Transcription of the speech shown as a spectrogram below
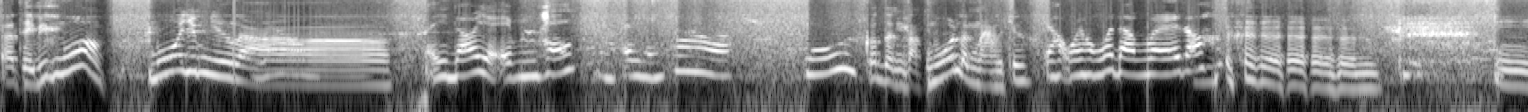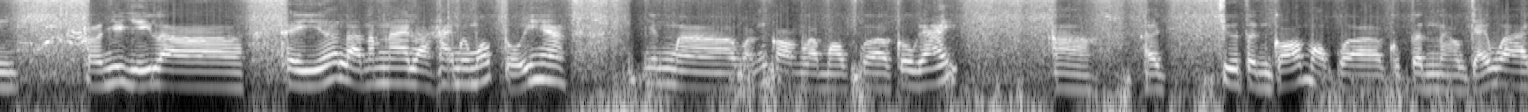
À, thì biết múa không? Múa giống như là tại vì đó giờ em hát em không có muốn. Có từng tập múa lần nào chưa? Không em không có đam mê đó. Ừ. Rồi như vậy là thì á, là năm nay là 21 tuổi ha. Nhưng mà vẫn còn là một ờ, cô gái. À, ờ, chưa từng có một ờ, cuộc tình nào trải qua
